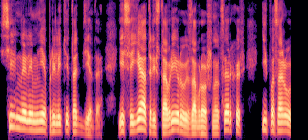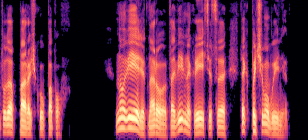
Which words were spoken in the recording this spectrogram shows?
Сильно ли мне прилетит от деда, если я отреставрирую заброшенную церковь и посажу туда парочку попов? Ну, верит народ, обильно крестится, так почему бы и нет?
